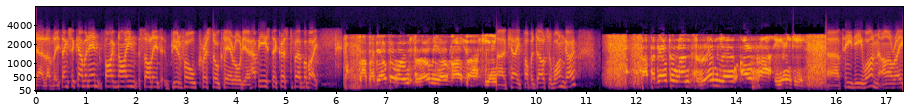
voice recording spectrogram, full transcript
Yeah, lovely. Thanks for coming in. 5-9, solid, beautiful, crystal clear audio. Happy Easter, Christopher. Bye-bye. Papa Delta 1, Romeo Alpha Yankee. Okay, Papa Delta 1, go. Papa Delta 1, Romeo Alpha Yankee. Uh, PD1, RAY,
